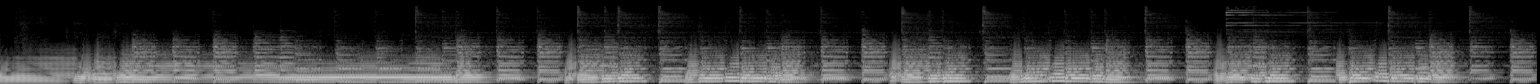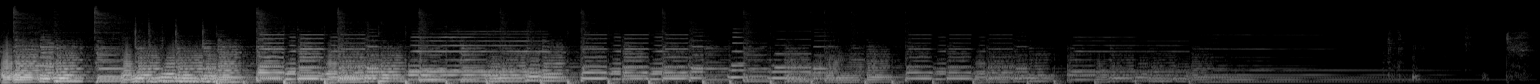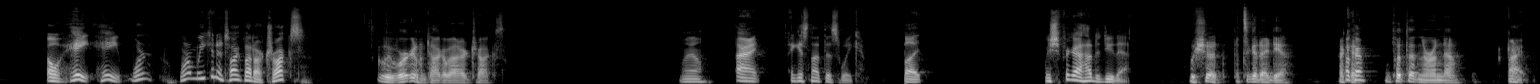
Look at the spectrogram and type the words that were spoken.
hey, hey, weren't weren't we going to talk about our trucks? We were going to talk about our trucks. Well, all right, I guess not this week, but we should figure out how to do that. We should. That's a good idea. Okay. Okay. We'll put that in the rundown. All right.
